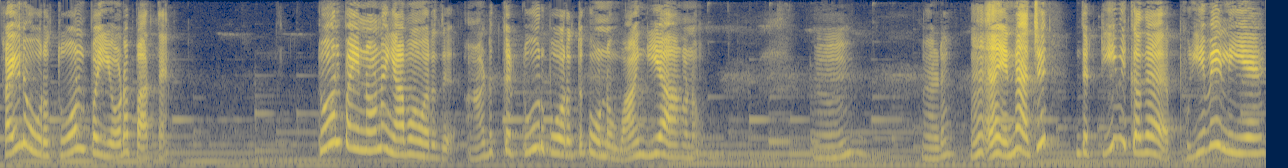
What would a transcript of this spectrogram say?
கையில் ஒரு தோல் பையோட பார்த்தேன். டோல் பையனோன்னு ஞாபகம் வருது. அடுத்த டூர் போகிறதுக்கு ஒன்று வாங்கியே ஆகணும். ம் ஆச்சு? ஆ, இந்த டிவி கதை புரியவே இல்லையே.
